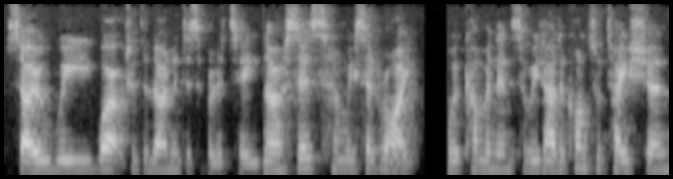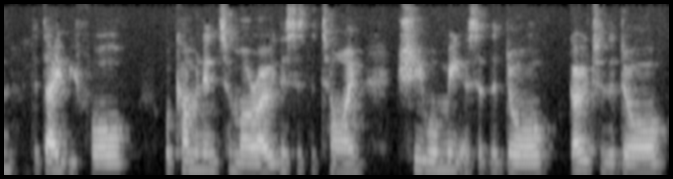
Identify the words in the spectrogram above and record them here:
So we worked with the learning disability nurses and we said, right, we're coming in. So we'd had a consultation the day before we're coming in tomorrow. This is the time. She will meet us at the door, go to the door,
